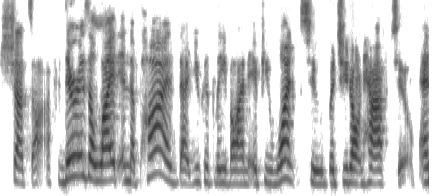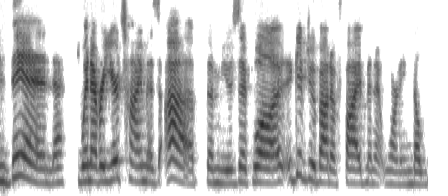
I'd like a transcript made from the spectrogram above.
shuts off. There is a light in the pod that you could leave on if you want to, but you don't have to. And then whenever your time is up, the music well, it gives you about a five minute warning. The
